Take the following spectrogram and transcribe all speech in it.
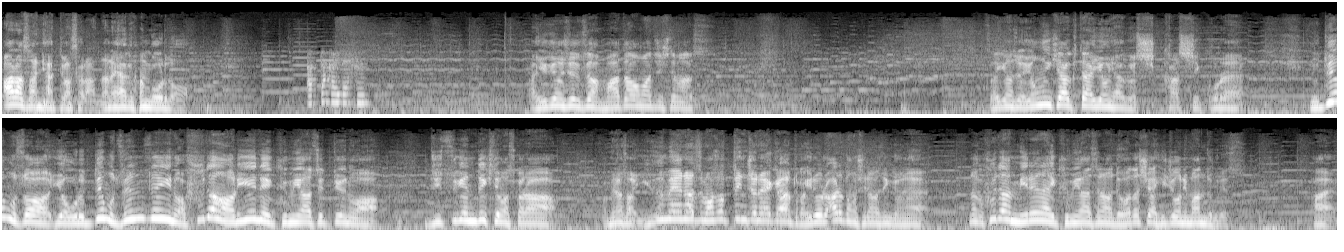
アラさんに入ってますから700万ゴールドあったかいです。あ、雪のしずくさん、またお待ちしてます。さあ行きましょう。400対400。しかし、これ。いや、でもさ、いや、俺、でも全然いいのは、普段ありえねえ組み合わせっていうのは、実現できてますから、皆さん、有名なやつ混ざってんじゃねえかとか、いろいろあるかもしれませんけどね。なんか、普段見れない組み合わせなので、私は非常に満足です。はい。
